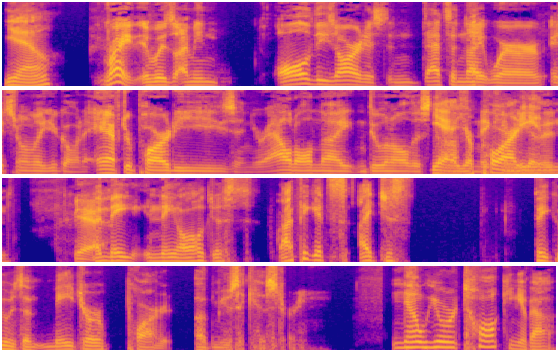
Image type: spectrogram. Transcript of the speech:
You know, Right. It was, I mean, all of these artists, and that's a night where it's normally you're going to after parties and you're out all night and doing all this stuff. yeah, you're and they came together- partying, Yeah. and they and they all just. I think it's. I just think it was a major part of music history. Now we were talking about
